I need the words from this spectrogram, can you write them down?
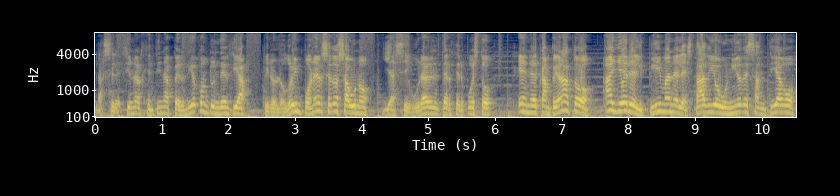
la selección argentina perdió contundencia, pero logró imponerse 2 a 1 y asegurar el tercer puesto en el campeonato. Ayer el clima en el estadio Unió de Santiago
